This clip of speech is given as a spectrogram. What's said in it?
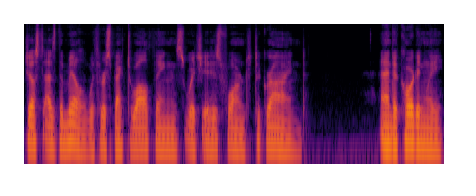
just as the mill with respect to all things which it is formed to grind. And accordingly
